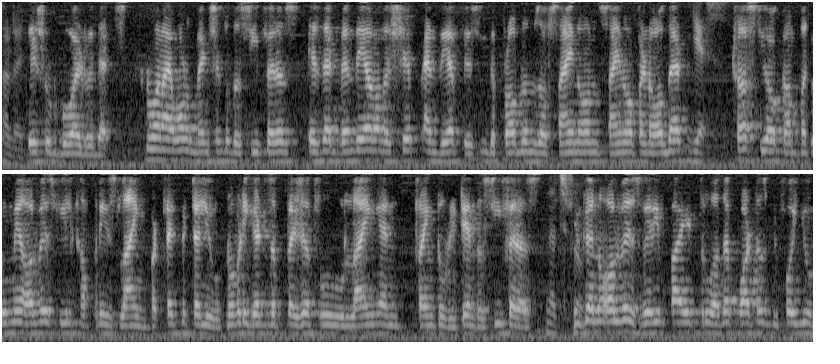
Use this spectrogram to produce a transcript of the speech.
right. they should go ahead with that. Second one I want to mention to the seafarers is that when they are on the ship and they are facing the problems of sign on, sign off, and all that, Yes. trust your company. You may always feel companies lying, but let me tell you, nobody gets the pleasure through lying and trying to retain the seafarers. That's true. You can always verify through other quarters before you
